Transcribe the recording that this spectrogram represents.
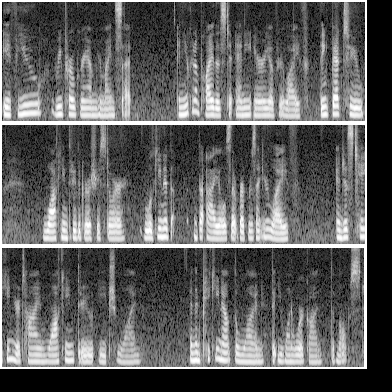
if you reprogram your mindset. And you can apply this to any area of your life. Think back to walking through the grocery store looking at the, the aisles that represent your life and just taking your time walking through each one and then picking out the one that you want to work on the most.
